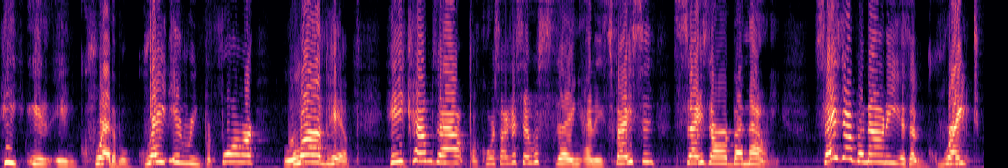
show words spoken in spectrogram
he is incredible. Great in ring performer. Love him. He comes out, of course, like I said, with Sting, and he's facing Cezar Bononi. Cezar Bononi is a great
